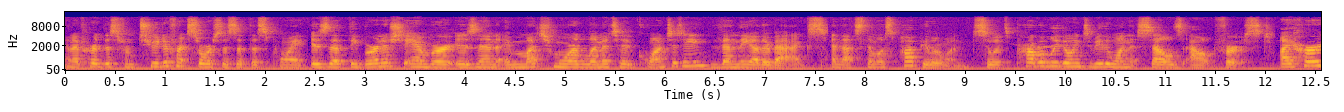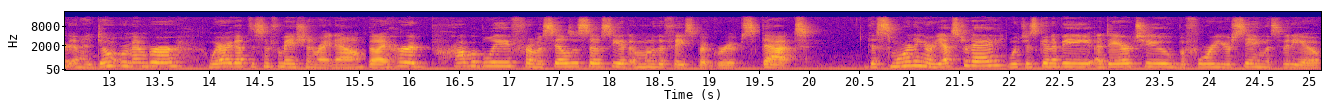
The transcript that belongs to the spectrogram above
and I've heard this from two different sources at this point, is that the burnished amber is in a much more limited quantity than the other bags, and that's the most popular one. So it's probably going to be the one that sells out first. I heard, and I don't remember where I got this information right now, but I heard probably from a sales associate in one of the Facebook groups that this morning or yesterday, which is going to be a day or two before you're seeing this video,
